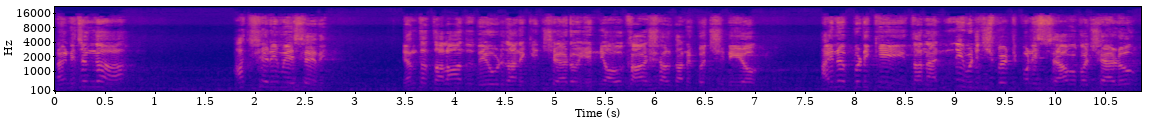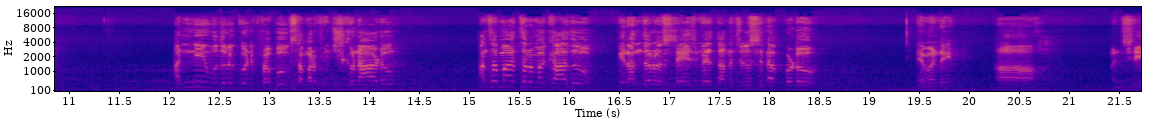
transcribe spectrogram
నాకు నిజంగా ఆశ్చర్యం వేసేది. ఎంత తలాంతు దేవుడు దానికి ఇచ్చాడో ఎన్ని అవకాశాలు తనకు వచ్చినాయో. అయినప్పటికీ తను అన్ని విడిచిపెట్టుకుని సేవకు వచ్చాడు అన్ని వదులుకొని ప్రభువుకు సమర్పించుకున్నాడు. అంత మాత్రమే కాదు మీరందరూ స్టేజ్ మీద తను చూసినప్పుడు ఏమండి? మంచి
